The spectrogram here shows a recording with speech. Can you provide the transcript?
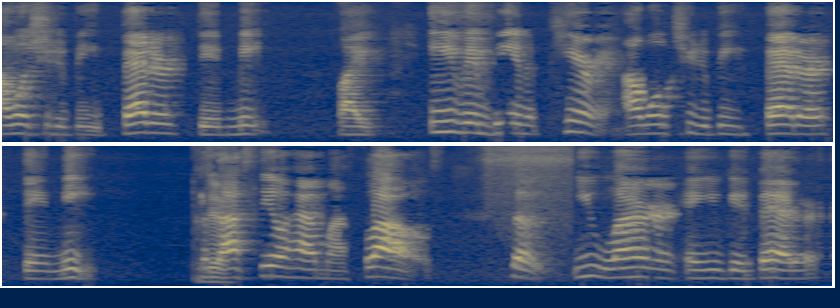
I want you to be better than me. Like, even being a parent, I want you to be better than me because yeah, I still have my flaws. So you learn and you get better.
